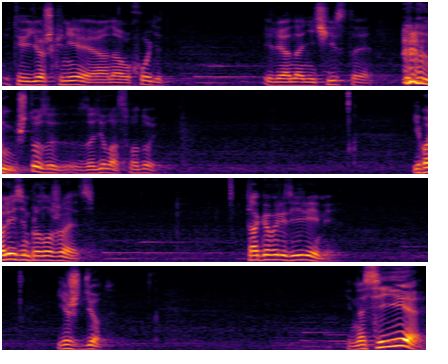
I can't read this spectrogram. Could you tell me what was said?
И ты идешь к ней, а она уходит. Или она нечистая. Что за, за дела с водой? И болезнь продолжается. Так говорит Еремия. И ждет. И на сие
